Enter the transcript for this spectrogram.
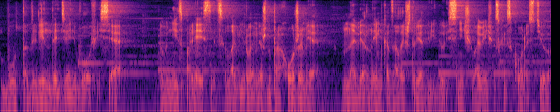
Будто длинный день в офисе. вниз по лестнице, лавируя между прохожими. Наверное, им казалось, что я двигаюсь с нечеловеческой скоростью.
